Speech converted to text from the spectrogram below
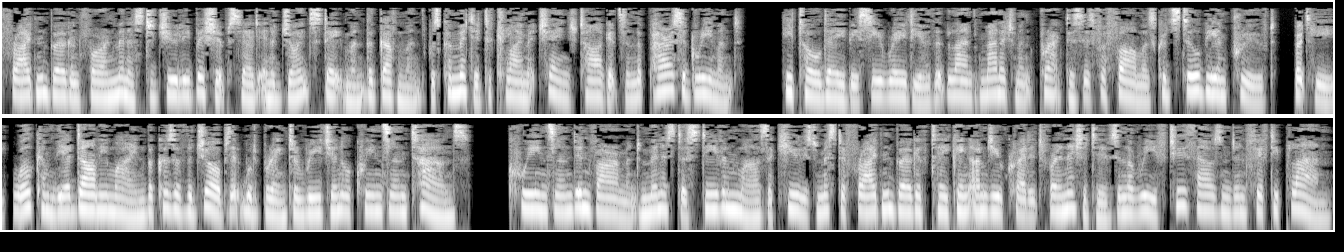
Frydenberg and Foreign Minister Julie Bishop said in a joint statement the government was committed to climate change targets in the Paris Agreement. He told ABC Radio that land management practices for farmers could still be improved, but he welcomed the Adani mine because of the jobs it would bring to regional Queensland towns. Queensland Environment Minister Stephen Miles accused Mr. Frydenberg of taking undue credit for initiatives in the Reef 2050 plan.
